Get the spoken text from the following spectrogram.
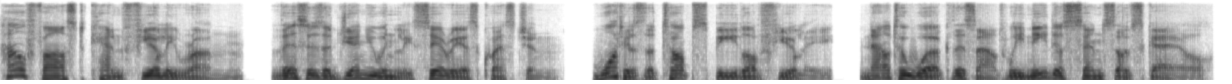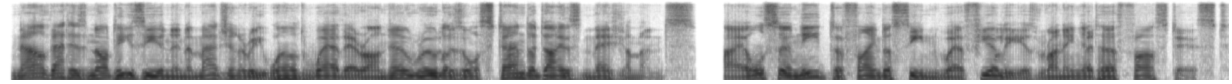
How fast can Fuli run? This is a genuinely serious question. What is the top speed of Fuli? Now to work this out we need a sense of scale. Now that is not easy in an imaginary world where there are no rulers or standardized measurements. I also need to find a scene where Fuli is running at her fastest,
